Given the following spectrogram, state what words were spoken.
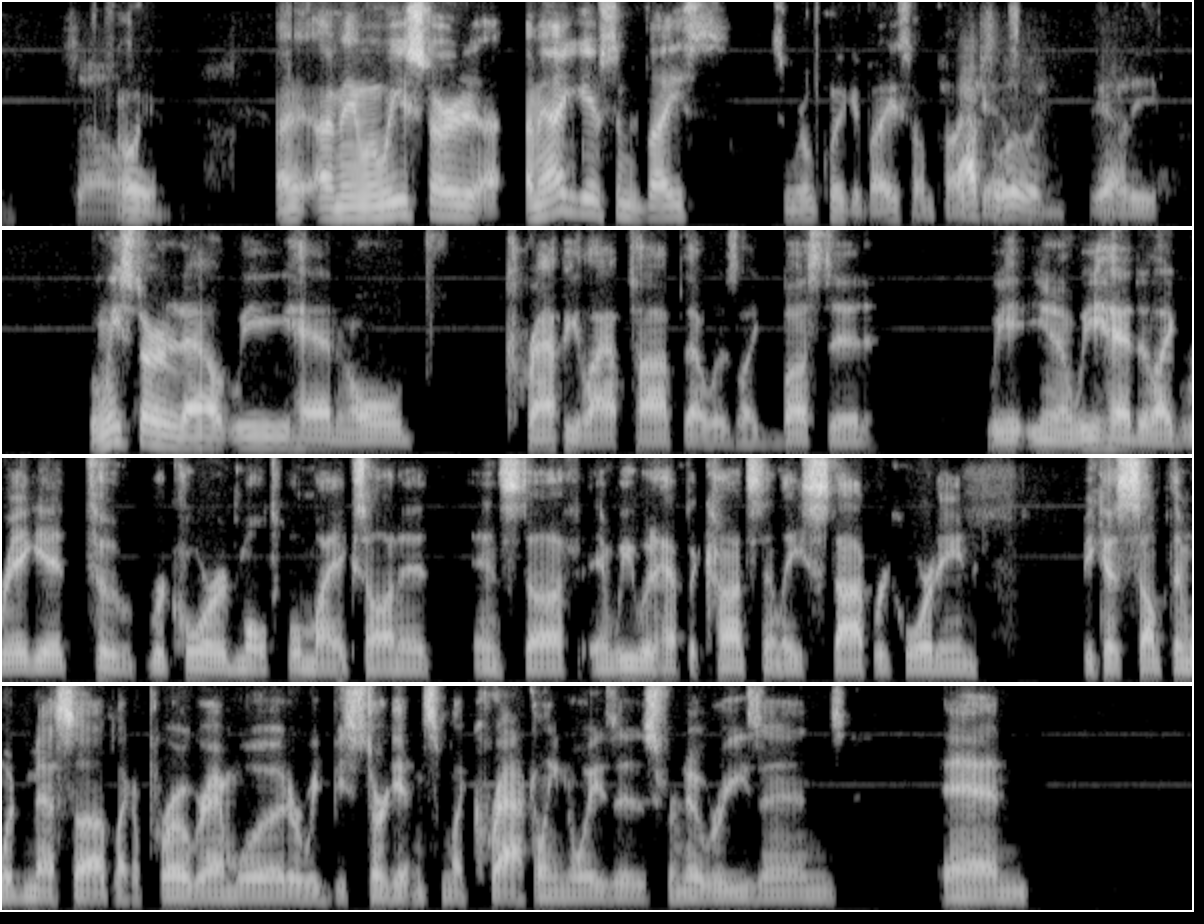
So, oh yeah, I I mean when we started, I mean I can give some advice, some real quick advice on podcasting. Absolutely, yeah. When we started out, we had an old crappy laptop that was like busted. We you know we had to like rig it to record multiple mics on it and stuff, and we would have to constantly stop recording because something would mess up, like a program would, or we'd be start getting some like crackling noises for no reasons, and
